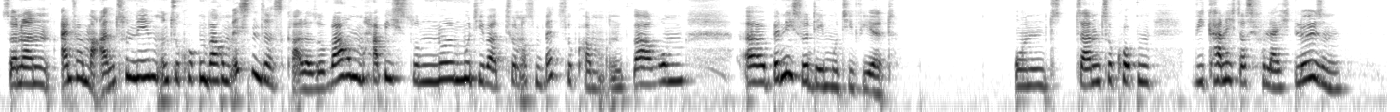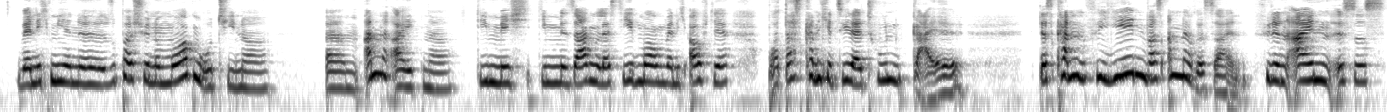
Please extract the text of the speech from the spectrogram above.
sondern einfach mal anzunehmen und zu gucken, warum ist denn das gerade so? Warum habe ich so null Motivation aus dem Bett zu kommen und warum äh, bin ich so demotiviert? Und dann zu gucken, wie kann ich das vielleicht lösen? Wenn ich mir eine super schöne Morgenroutine ähm, aneigne, die mich, die mir sagen lässt, jeden Morgen, wenn ich aufstehe, boah, das kann ich jetzt wieder tun, geil. Das kann für jeden was anderes sein. Für den einen ist es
